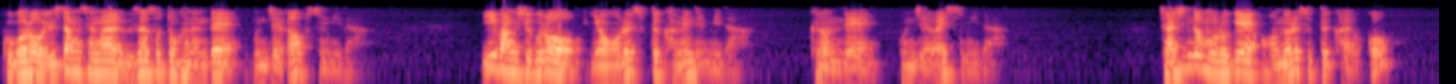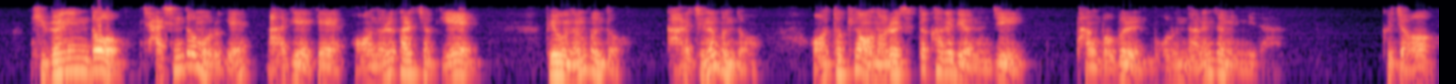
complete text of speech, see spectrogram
국어로 일상생활 의사소통하는데 문제가 없습니다. 이 방식으로 영어를 습득하면 됩니다. 그런데 문제가 있습니다. 자신도 모르게 언어를 습득하였고 주변인도 자신도 모르게 아기에게 언어를 가르쳤기에 배우는 분도 가르치는 분도 어떻게 언어를 습득하게 되었는지 방법을 모른다는 점입니다. 그저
